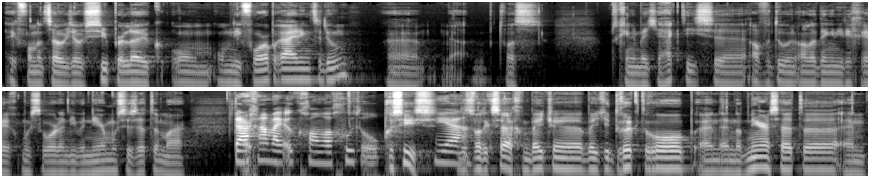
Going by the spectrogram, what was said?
Ik vond het sowieso super leuk om, om die voorbereiding te doen. Uh, ja, het was misschien een beetje hectisch af en toe in alle dingen die er geregeld moesten worden en die we neer moesten zetten. Maar daar gaan wij ook gewoon wel goed op. Precies. Ja. Dat is wat ik zeg. Een beetje, een beetje druk erop en, en dat neerzetten. En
